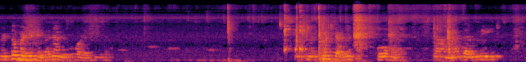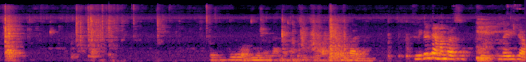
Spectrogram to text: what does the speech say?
ਮਿੰਟੋ ਮਿੰਟ ਹੀ ਨਿਕਲ ਜਾਂਦੇ ਪਕੌੜੇ ਦੀ ਇੱਕ ਮਿੰਟ ਮਿੰਟ ਚੜ ਜਾਂਦੇ। ਓਹੋ ਧਿਆਨ ਨਾਲ ਗਰਮੀ ਨਿਕਲ ਜਾਣਾ ਬਸ ਲਈ ਜਾ।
